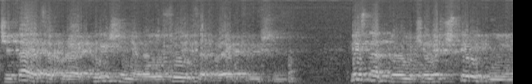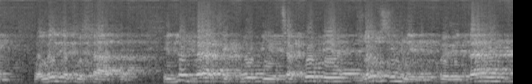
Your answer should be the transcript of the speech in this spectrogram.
читається проєкт рішення, голосується проєкт рішення. Після того, через 4 дні, коли депутати йдуть брати копію, ця копія зовсім не відповідає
